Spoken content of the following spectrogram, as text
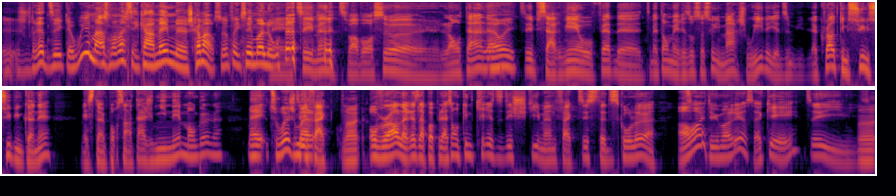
Euh, je voudrais te dire que oui, mais en ce moment, c'est quand même. euh, Je commence, là, fait que c'est mollo. Mais, tu sais, man, tu vas avoir ça euh, longtemps, là. Oui. Sais, Puis ça revient au fait de, mettons, mes réseaux sociaux, ils marchent, oui. Là, il y a du, le crowd qui me suit, me suit puis me connaît, mais c'est un pourcentage minime, mon gars, là. mais tu vois, je Tu sais, me. fait Ouais. overall, le reste de la population, aucune crise d'idée, je suis qui, man. Fait que, tu sais, ce discours-là, ah ouais, t'es humoriste, ok. Tu sais, Ouais.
